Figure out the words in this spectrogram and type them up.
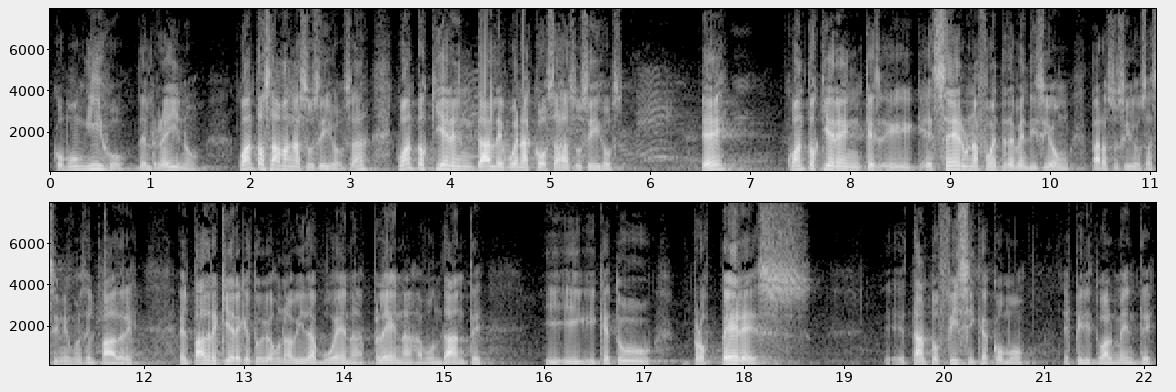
como un hijo del reino. ¿Cuántos aman a sus hijos? Ah? ¿Cuántos quieren darle buenas cosas a sus hijos? ¿Eh? ¿Cuántos quieren que, ser una fuente de bendición para sus hijos? Así mismo es el Padre. El Padre quiere que tú vivas una vida buena, plena, abundante y que tú prosperes eh, tanto física como espiritualmente.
